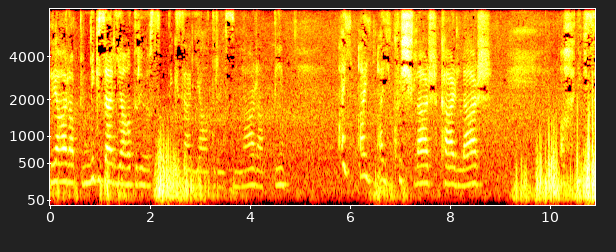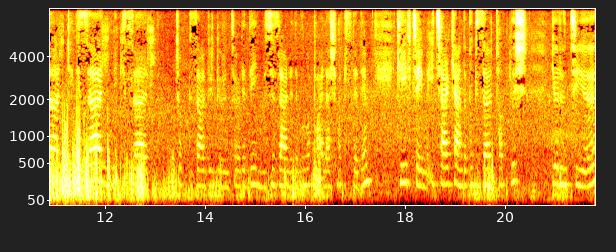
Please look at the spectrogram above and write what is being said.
Ya Rabbim ne güzel yağdırıyorsun. Ne güzel yağdırıyorsun ya Rabbim. Ay ay ay kuşlar, karlar. Ah ne güzel, ne güzel, ne güzel. Çok güzel bir görüntü öyle değil mi? Sizlerle de bunu paylaşmak istedim. Keyif çayımı içerken de bu güzel tatlış görüntüyü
